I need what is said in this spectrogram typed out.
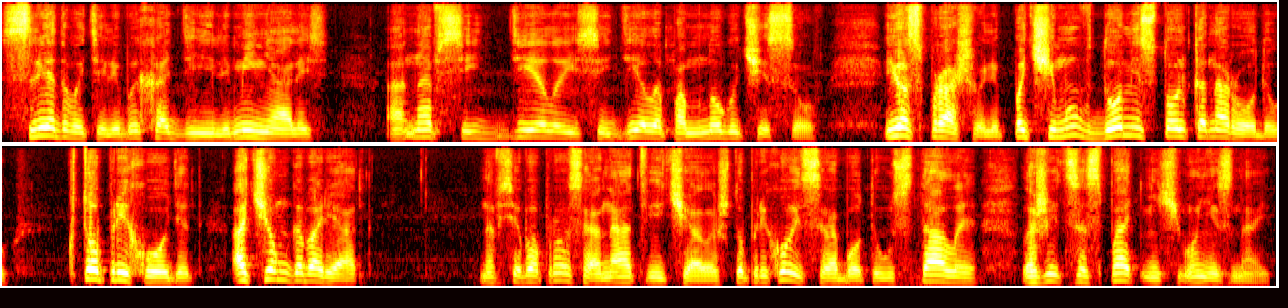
Следователи выходили, менялись. Она сидела и сидела по много часов. Ее спрашивали, почему в доме столько народу, кто приходит, о чем говорят – на все вопросы она отвечала, что приходит с работы усталая, ложится спать, ничего не знает.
